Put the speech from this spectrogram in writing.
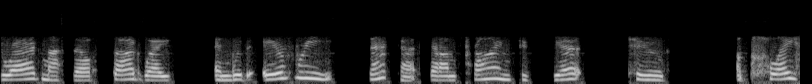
drag myself sideways. And with every second that I'm trying to get to a place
